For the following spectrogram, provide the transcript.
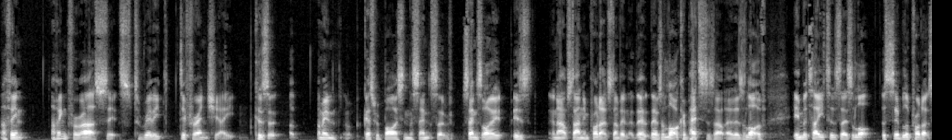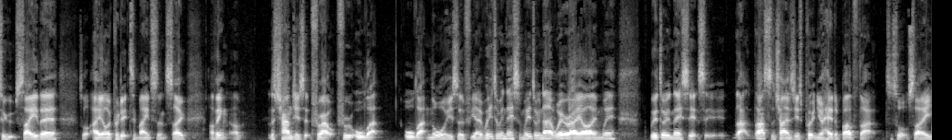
I think I think for us, it's to really differentiate because uh, I mean, I guess we're biased in the sense that Senseye is an outstanding product. And I think there, there's a lot of competitors out there. There's a lot of imitators. There's a lot of similar products who say they're sort of AI predictive maintenance. So I think uh, the challenges that throughout through all that all that noise of you know we're doing this and we're doing that, we're AI and we're we're doing this. It's it, that that's the challenge is putting your head above that to sort of say,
